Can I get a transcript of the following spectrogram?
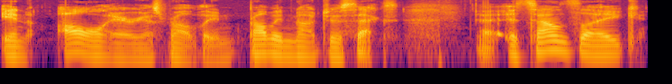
in all areas, probably, probably not just sex. Uh, it sounds like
